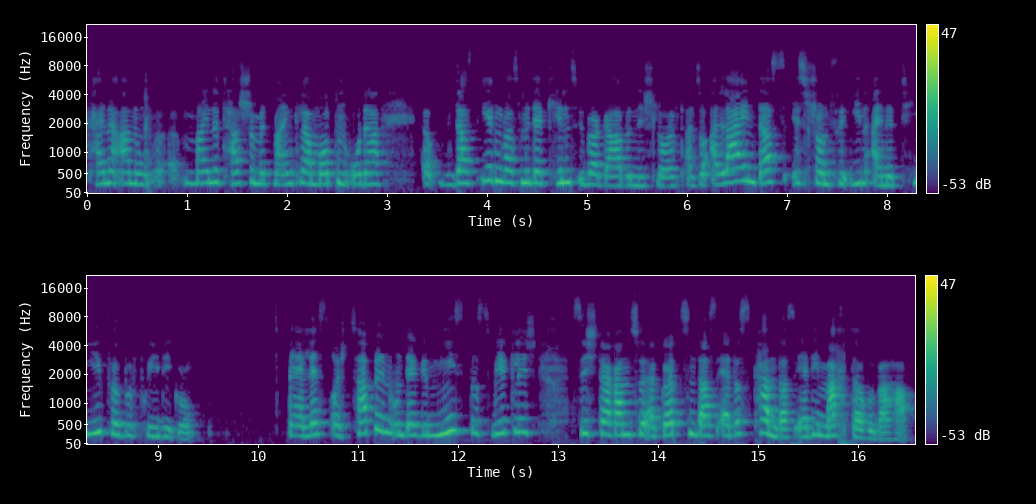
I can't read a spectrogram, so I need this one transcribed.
keine Ahnung, meine Tasche mit meinen Klamotten oder äh, dass irgendwas mit der Kindsübergabe nicht läuft. Also allein das ist schon für ihn eine tiefe Befriedigung. Er lässt euch zappeln und er genießt es wirklich, sich daran zu ergötzen, dass er das kann, dass er die Macht darüber hat.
